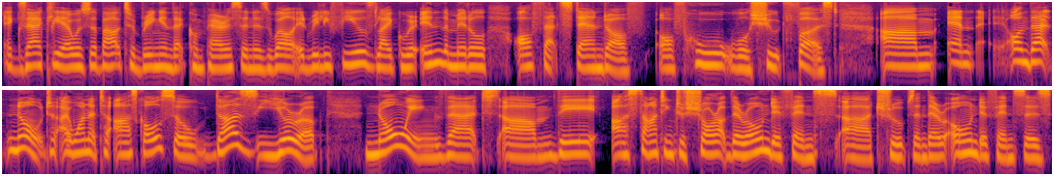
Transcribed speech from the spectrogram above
Exactly. I was about to bring in that comparison as well. It really feels like we're in the middle of that standoff of who will shoot first. Um, and on that note, I wanted to ask also does Europe, knowing that um, they are starting to shore up their own defense uh, troops and their own defenses,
